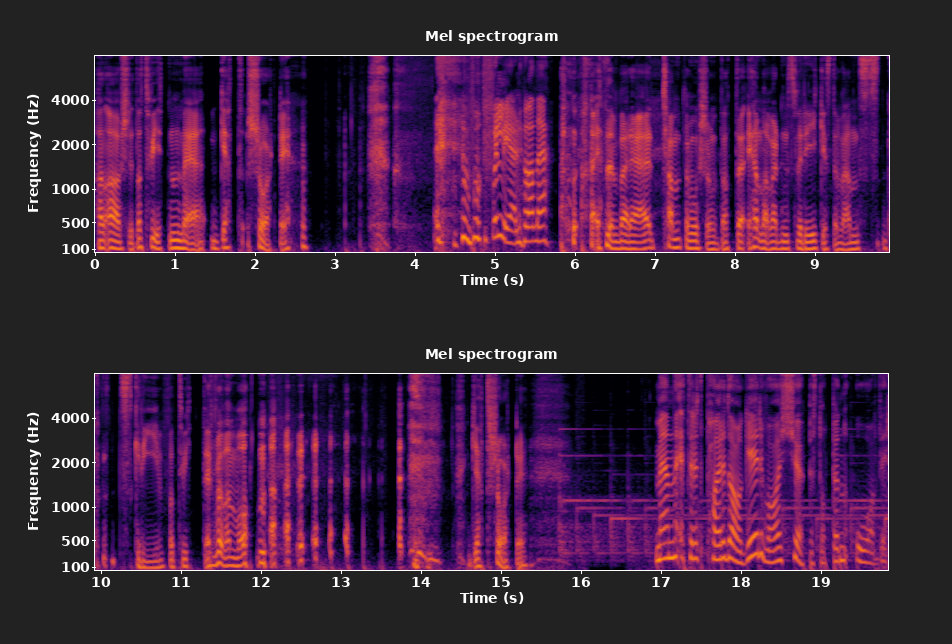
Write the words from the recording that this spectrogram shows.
Han avslutta tweeten med 'Get shorty'. Hvorfor ler du av det? Nei, Det er bare kjempemorsomt at en av verdens rikeste menn skriver på Twitter på den måten her. Get shorty. Men etter et par dager var kjøpestoppen over.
